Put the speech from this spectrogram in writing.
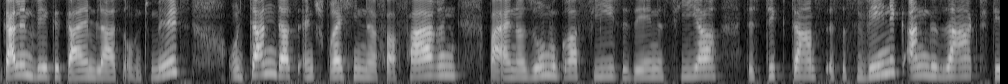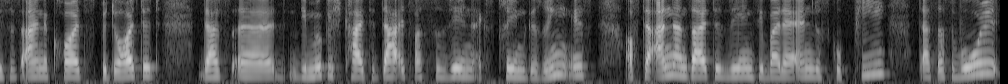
Gallenwege, Gallenblase und Milz und dann das entsprechende Verfahren bei einer Sonographie. Sie sehen es hier, des Dickdarms ist es wenig angesagt. Dieses eine Kreuz bedeutet, dass äh, die Möglichkeit, da etwas zu sehen, extrem gering ist. Auf der anderen Seite sehen Sie bei der Endoskopie, dass das wohl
